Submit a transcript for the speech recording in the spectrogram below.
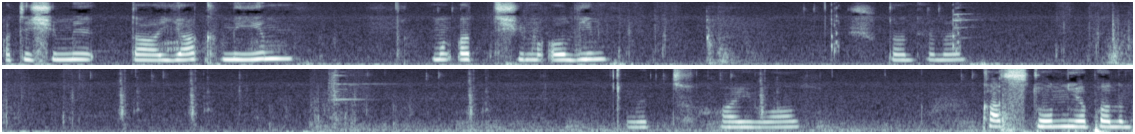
Ateşimi daha yakmayayım. Ama ateşimi alayım. Şuradan hemen. Evet hayval. Cutstone yapalım.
